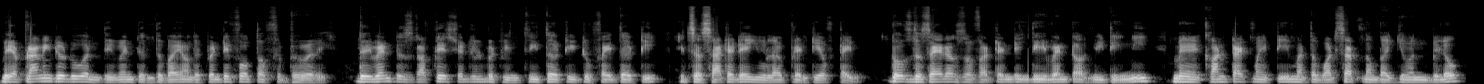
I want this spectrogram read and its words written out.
We are planning to do an event in Dubai on the 24th of February. The event is roughly scheduled between 3.30 to 5.30. It's a Saturday, you will have plenty of time. Those desirous of attending the event or meeting me may contact my team at the WhatsApp number given below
